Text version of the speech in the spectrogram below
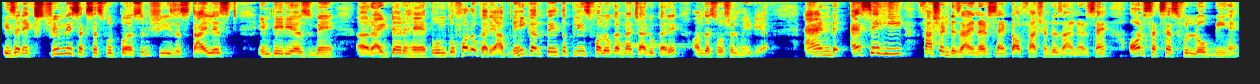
is an extremely successful person. She is a stylist, interiors में राइटर है तो उनको फॉलो करें आप नहीं करते हैं तो प्लीज फॉलो करना चालू करें ऑन द सोशल मीडिया And ऐसे ही फ़ैशन डिजाइनर्स हैं टॉप फ़ैशन डिजाइनर्स हैं और सक्सेसफुल लोग भी हैं।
